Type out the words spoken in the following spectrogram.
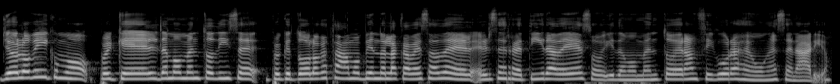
Yo lo vi como porque él de momento dice, porque todo lo que estábamos viendo en la cabeza de él, él se retira de eso y de momento eran figuras en un escenario.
